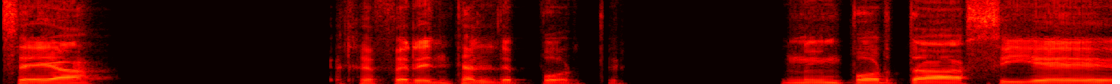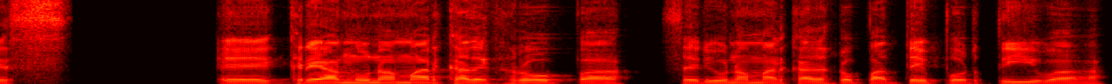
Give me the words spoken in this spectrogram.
sea referente al deporte. No importa si es eh, creando una marca de ropa, sería una marca de ropa deportiva,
